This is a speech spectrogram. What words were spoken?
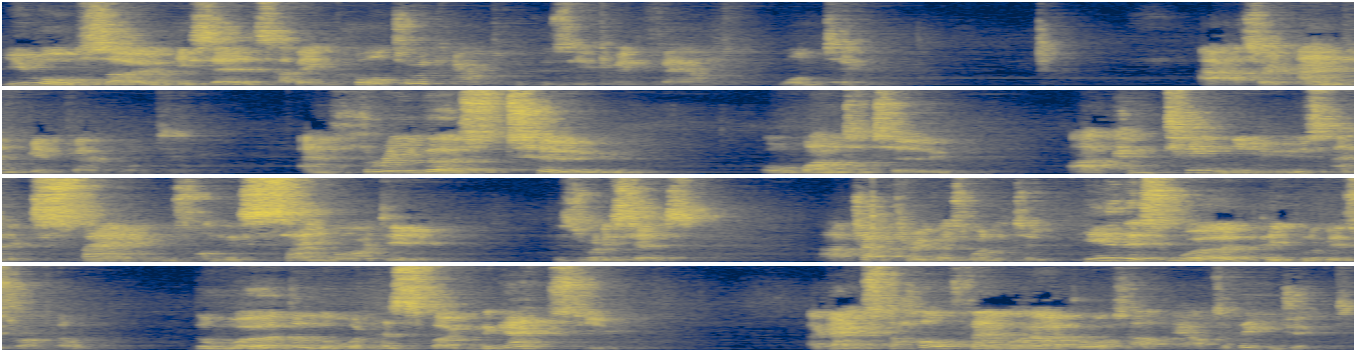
you also, he says, are being called to account because you've been found wanting. Uh, sorry, and you've been found wanting. And 3 verse 2, or 1 to 2, uh, continues and expands on this same idea. This is what he says. Uh, chapter 3, verse 1 to 2. Hear this word, people of Israel, the word the Lord has spoken against you, against the whole family I brought up out of Egypt.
